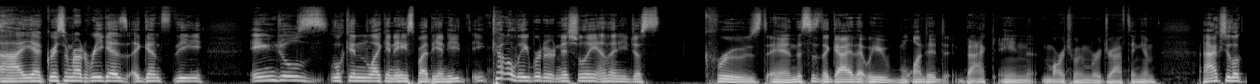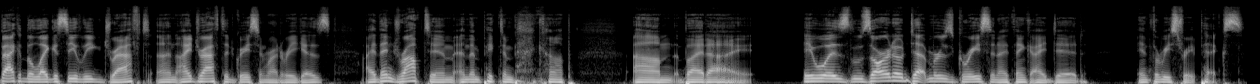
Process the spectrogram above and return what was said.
Uh, yeah, Grayson Rodriguez against the Angels, looking like an ace by the end. He, he kind of labored initially, and then he just cruised. And this is the guy that we wanted back in March when we were drafting him. I actually looked back at the Legacy League draft, and I drafted Grayson Rodriguez. I then dropped him and then picked him back up. Um, but uh, it was Luzardo, Detmers, Grayson, I think I did in three straight picks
